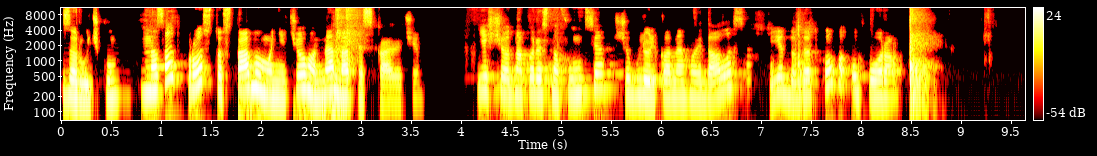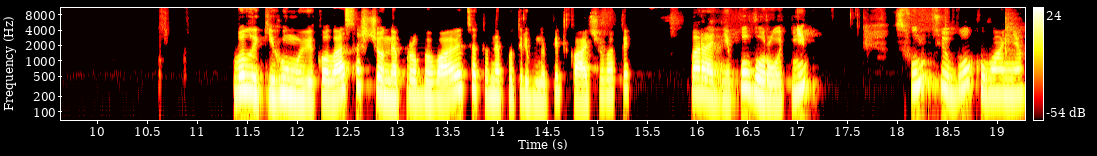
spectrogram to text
за ручку. Назад просто ставимо, нічого не натискаючи. Є ще одна корисна функція, щоб люлька не гойдалася, є додаткова опора. Великі гумові колеса, що не пробиваються та не потрібно підкачувати. Передні поворотні з функцією блокування.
